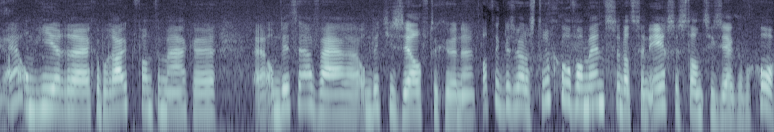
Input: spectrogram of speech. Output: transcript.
Hè, om hier uh, gebruik van te maken, uh, om dit te ervaren, om dit jezelf te gunnen. Wat ik dus wel eens terughoor van mensen, dat ze in eerste instantie zeggen van goh,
